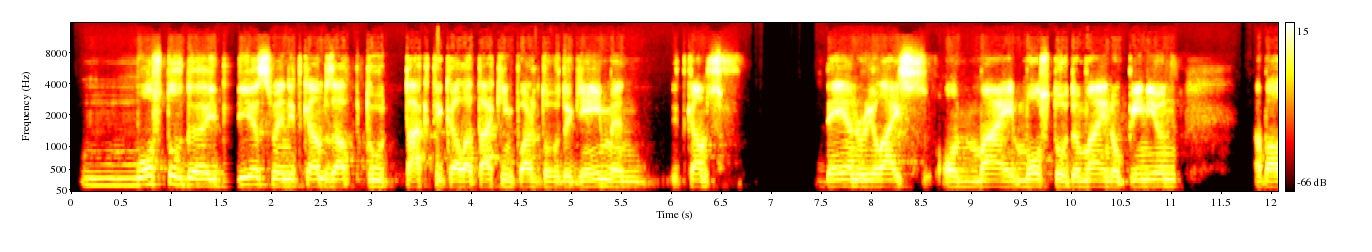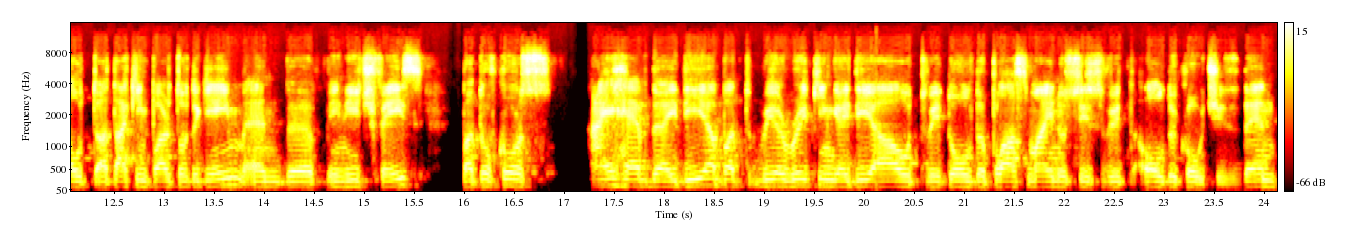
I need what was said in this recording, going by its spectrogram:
most of the ideas when it comes up to tactical attacking part of the game and it comes then relies on my most of the mine opinion about attacking part of the game and uh, in each phase. But of course i have the idea but we are working idea out with all the plus minuses with all the coaches. Then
